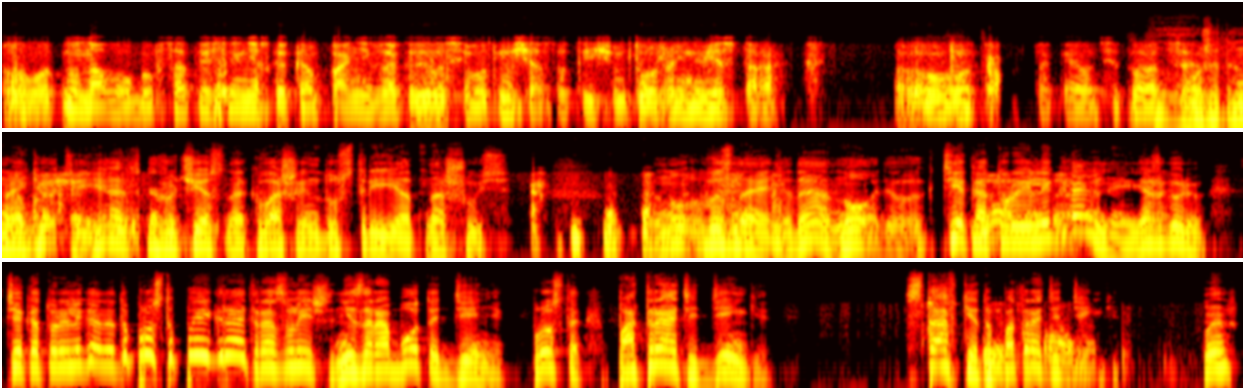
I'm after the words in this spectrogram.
вот, ну, налогов. Соответственно, несколько компаний закрылось, и вот мы сейчас вот ищем тоже инвестора. Вот такая вот ситуация. Может, и найдете. Я, скажу честно, к вашей индустрии отношусь. Ну, вы знаете, да? Но э, те, которые Да, да, да. легальные, я же говорю, те, которые легальные, это просто поиграть, развлечься, не заработать денег, просто потратить деньги. Ставки это Нет, потратить деньги. Понимаешь?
